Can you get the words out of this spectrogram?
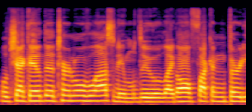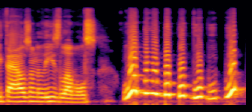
we'll check out the terminal velocity and we'll do like all fucking 30,000 of these levels. Whoop, whoop, whoop.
